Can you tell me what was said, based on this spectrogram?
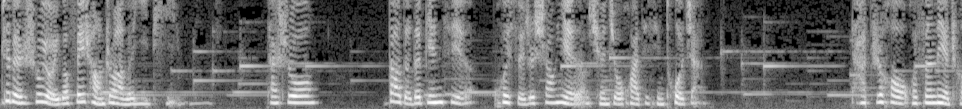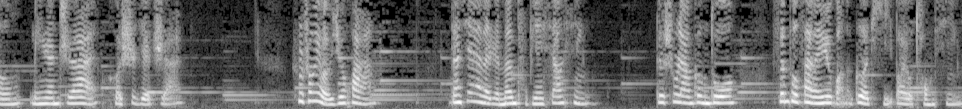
这本书有一个非常重要的议题，他说，道德的边界会随着商业的全球化进行拓展。它之后会分裂成邻人之爱和世界之爱。书中有一句话：“当现在的人们普遍相信，对数量更多、分布范围越广的个体抱有同情，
